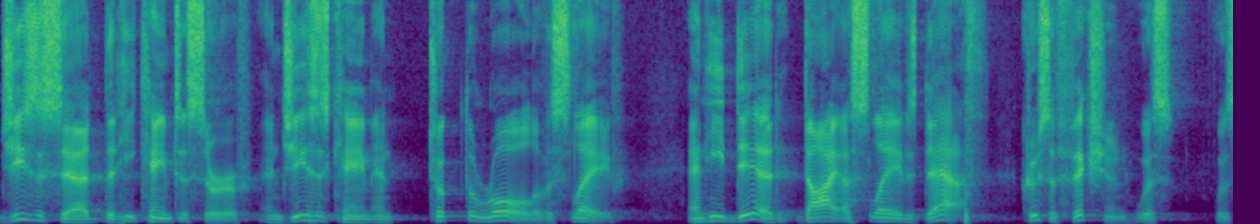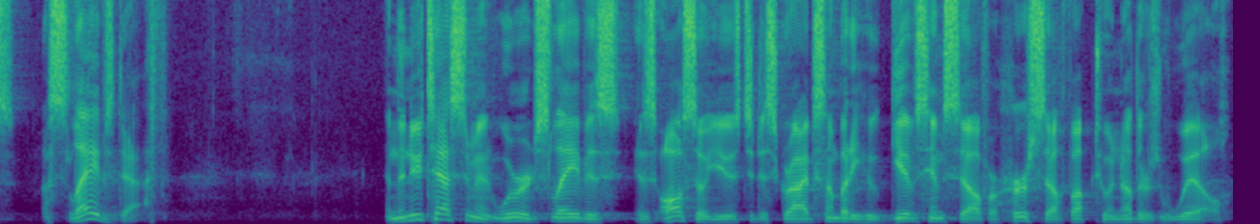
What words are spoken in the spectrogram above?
Jesus said that he came to serve, and Jesus came and took the role of a slave. And he did die a slave's death. Crucifixion was, was a slave's death. And the New Testament word slave is, is also used to describe somebody who gives himself or herself up to another's will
